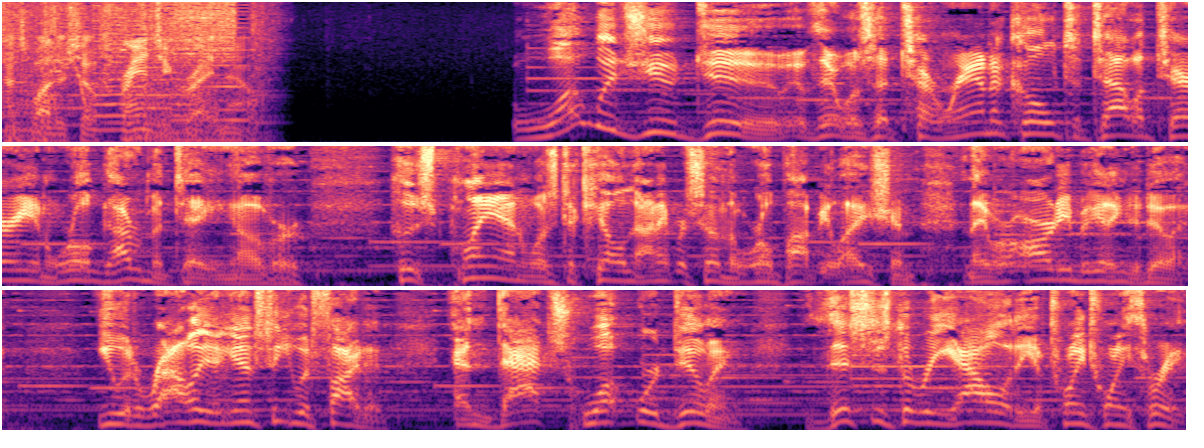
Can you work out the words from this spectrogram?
That's why they're so frantic right now. What would you do if there was a tyrannical, totalitarian world government taking over whose plan was to kill 90% of the world population, and they were already beginning to do it. You would rally against it, you would fight it. And that's what we're doing. This is the reality of 2023.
